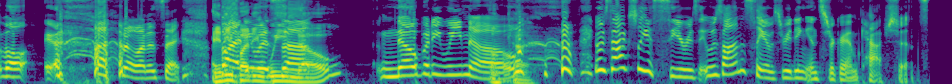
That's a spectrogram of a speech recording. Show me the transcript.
well, I don't want to say. but it Anybody was, we uh, know? Nobody we know. Okay. it was actually a series. It was honestly, I was reading Instagram captions.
